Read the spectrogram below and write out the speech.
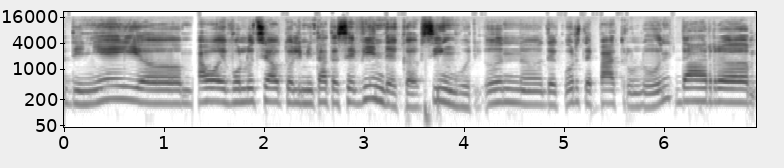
30% din ei uh, au o evoluție autolimitată, se vindecă singuri în uh, decurs de 4 luni, dar uh,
